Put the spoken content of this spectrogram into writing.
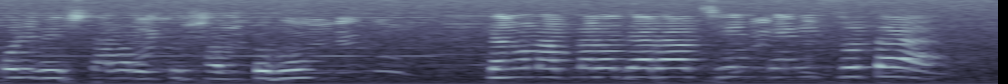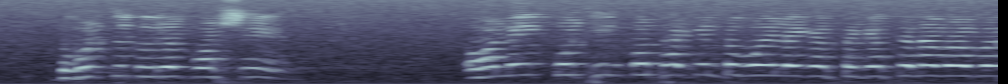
পরিবেশটা আবার একটু শান্ত হোক। কেননা আপনারা যারা আছেন, জ্ঞানী শ্রোতা, ধৈর্য ধরে বসেন। অনেক কঠিন কথা কিন্তু বইলে গেছে গেছে না বাবা?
